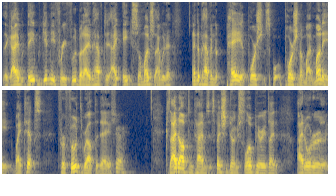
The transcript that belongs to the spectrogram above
like I they would give me free food, but I'd have to I ate so much that I would end up having to pay a portion portion of my money, my tips for food throughout the day, sure. because I'd oftentimes, especially during slow periods, I'd I'd order a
